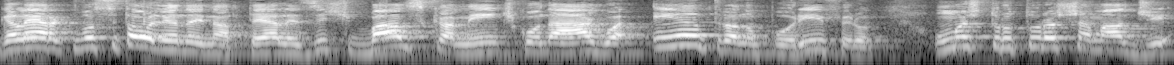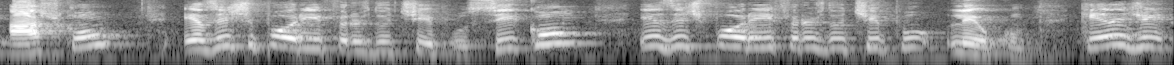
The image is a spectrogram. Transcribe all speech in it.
Galera, o que você está olhando aí na tela, existe basicamente, quando a água entra no porífero, uma estrutura chamada de ascon. Existe poríferos do tipo sicon e existe poríferos do tipo leucon. Kennedy,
